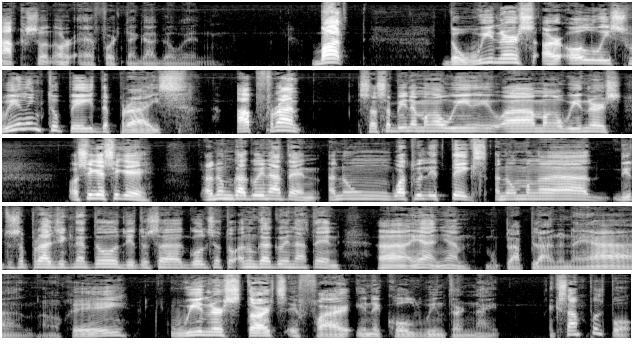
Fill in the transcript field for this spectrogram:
action or effort na gagawin. But, the winners are always willing to pay the price upfront. Sasabihin ng mga win, uh, mga winners, o sige sige, anong gagawin natin? Anong what will it takes? Anong mga dito sa project na to, dito sa goals na to, anong gagawin natin? Ah, uh, yan, yan. Magplaplano na yan. Okay? Winner starts a fire in a cold winter night. Example po,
